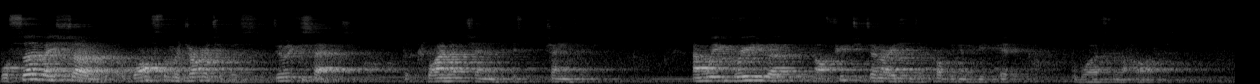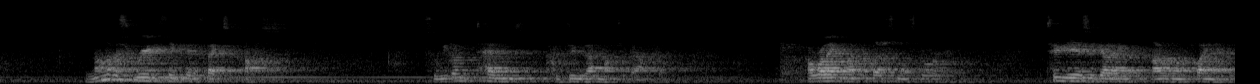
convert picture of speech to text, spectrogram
Well, surveys show that whilst the majority of us do accept that climate change is changing, and we agree that our future generations are probably going to be hit the worst and the hardest, none of us really think it affects us. So we don't tend to do that much about it. I'll relate my personal story. Two years ago, I was on a plane every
